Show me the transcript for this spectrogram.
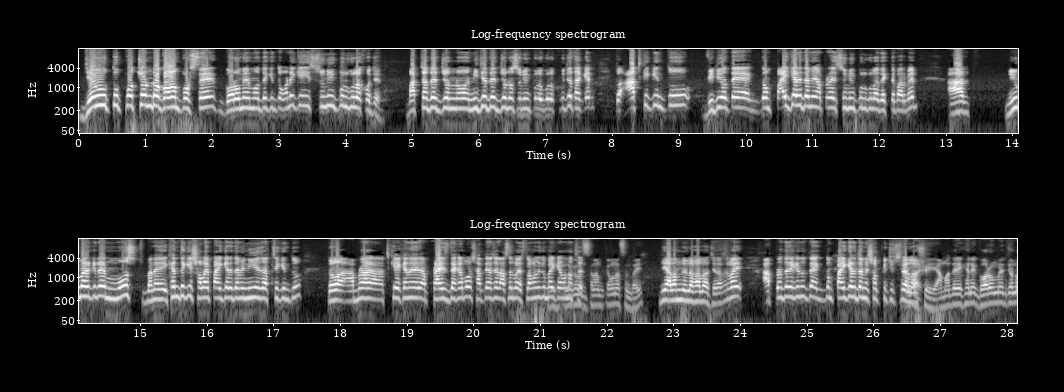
যেহেতু প্রচণ্ড গরম পড়ছে গরমের মধ্যে কিন্তু অনেকেই সুইমিং পুলগুলো খোঁজেন। বাচ্চাদের জন্য নিজেদের জন্য সুইমিং পুলগুলো খুঁজে থাকেন। তো আজকে কিন্তু ভিডিওতে একদম পাইকারি দামে আপনারা এই সুইমিং পুলগুলো দেখতে পারবেন। আর নিউ মার্কেটের মোস্ট মানে এখান থেকে সবাই পাইকারি দামে নিয়ে যাচ্ছে কিন্তু। তো আমরা আজকে এখানে প্রাইস দেখাবো। সাথে আছে রাসেল ভাই। আসসালামু আলাইকুম ভাই কেমন আছেন? সালাম কেমন আছেন ভাই? জি আলহামদুলিল্লাহ ভালো আছে। রাসেল ভাই আপনাদের এখানে তো একদম পাইকারি দামে সবকিছু সেল হয়। অবশ্যই আমাদের এখানে গরমের জন্য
